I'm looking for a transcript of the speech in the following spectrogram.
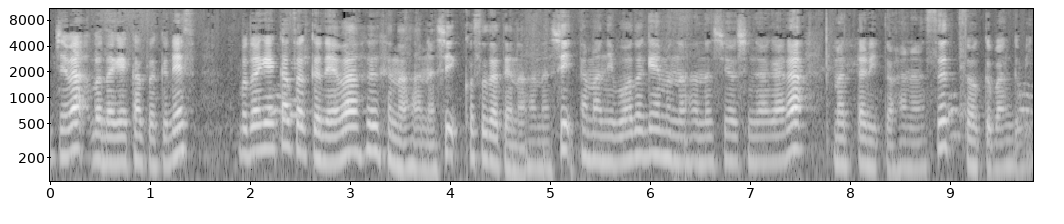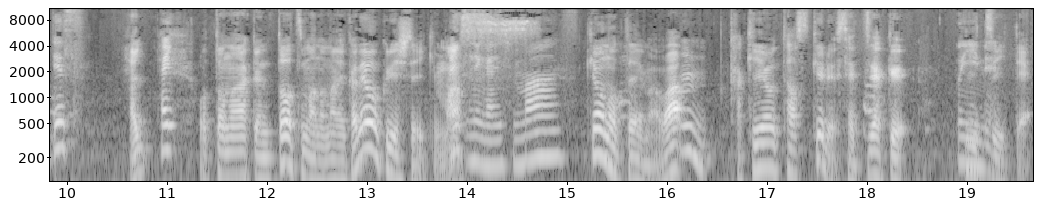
にちは、ボドゲ家族です。ボドゲ家族では夫婦の話、子育ての話、たまにボードゲームの話をしながらまったりと話すトーク番組です。はいはい、夫のあーくんと妻のまゆかでお送りしていきはい、ます、お願いします。今日のテーマは、うん家計を助ける節約いいについね。て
